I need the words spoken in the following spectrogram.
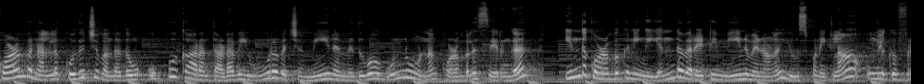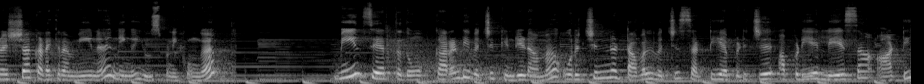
குழம்பு நல்லா கொதிச்சு வந்ததும் உப்பு காரம் தடவி ஊற வச்ச மீனை மெதுவாக ஒன்று ஒன்றா குழம்புல சேருங்க. இந்த குழம்புக்கு நீங்கள் எந்த வெரைட்டி மீன் வேணாலும் யூஸ் பண்ணிக்கலாம். உங்களுக்கு ஃப்ரெஷ்ஷாக கிடைக்கிற மீனை நீங்கள் யூஸ் பண்ணிக்கோங்க. மீன் சேர்த்ததும் கரண்டி வச்சு கிண்டிடாமல் ஒரு சின்ன டவல் வச்சு சட்டியை பிடிச்சு அப்படியே லேசாக ஆட்டி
